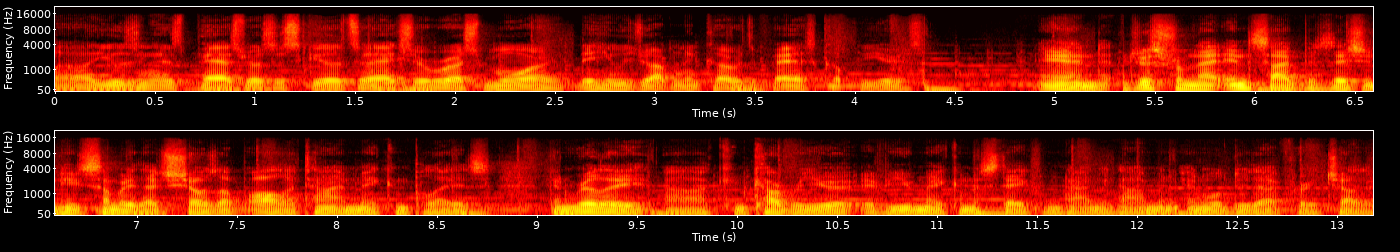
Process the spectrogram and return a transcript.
uh, using his pass rusher skills to actually rush more than he was dropping in coverage the past couple years. And just from that inside position, he's somebody that shows up all the time making plays and really uh, can cover you if you make a mistake from time to time, and, and we'll do that for each other.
